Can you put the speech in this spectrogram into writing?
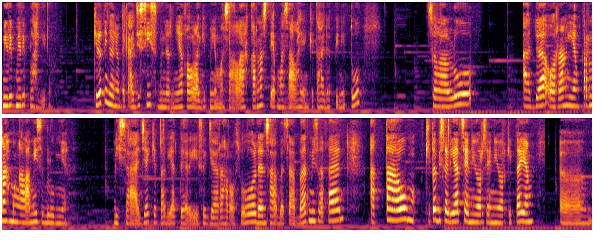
mirip-mirip lah gitu. Kita tinggal nyontek aja sih sebenarnya kalau lagi punya masalah karena setiap masalah yang kita hadapin itu selalu ada orang yang pernah mengalami sebelumnya bisa aja kita lihat dari sejarah Rasul dan sahabat-sahabat misalkan atau kita bisa lihat senior-senior kita yang um,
